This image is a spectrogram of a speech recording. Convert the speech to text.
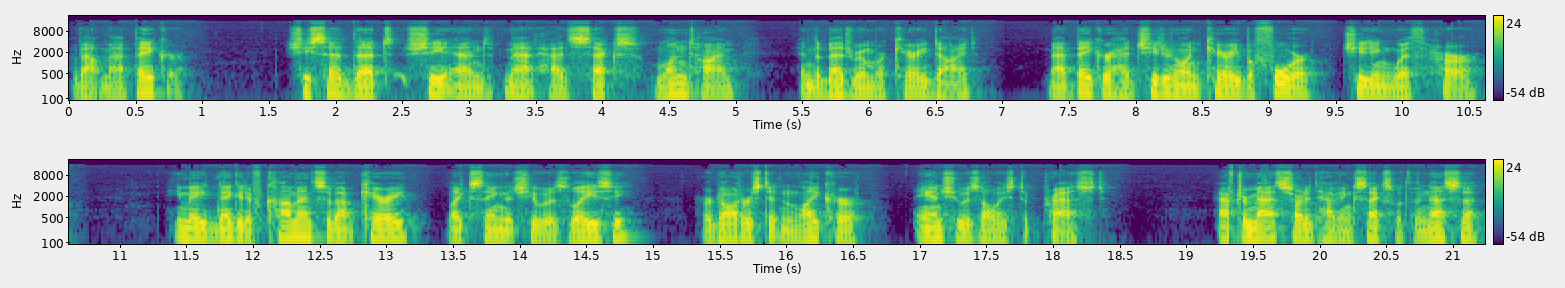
about Matt Baker. She said that she and Matt had sex one time in the bedroom where Carrie died. Matt Baker had cheated on Carrie before cheating with her. He made negative comments about Carrie, like saying that she was lazy, her daughters didn't like her, and she was always depressed. After Matt started having sex with Vanessa,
